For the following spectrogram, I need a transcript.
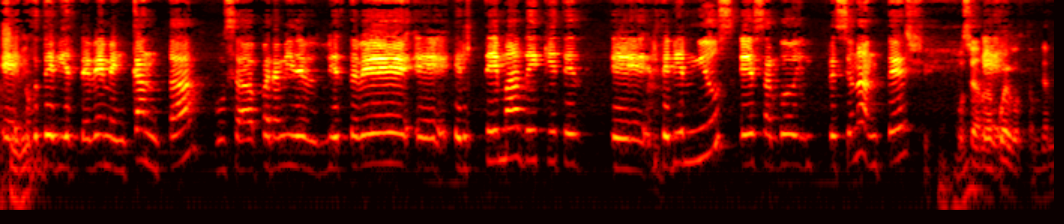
Eh, de Vier TV me encanta, o sea, para mí de Vier TV eh, el tema de que te, eh, el de Vier News es algo impresionante, Océano de Eh, Juegos también.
